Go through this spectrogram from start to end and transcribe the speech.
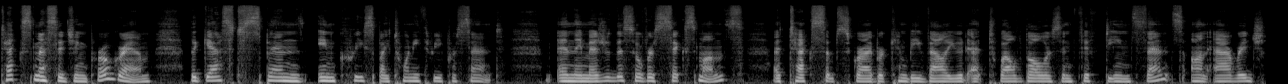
messaging program, the guest spends increase by 23%. And they measured this over six months. A text subscriber can be valued at $12.15 on average,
